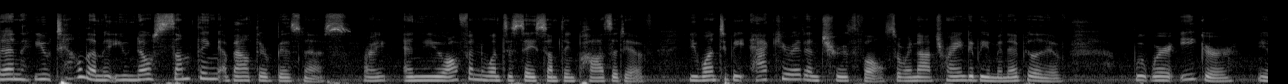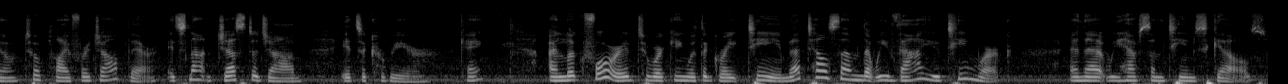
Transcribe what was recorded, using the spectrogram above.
Then you tell them that you know something about their business, right? And you often want to say something positive. You want to be accurate and truthful, so we're not trying to be manipulative. We're eager, you know, to apply for a job there. It's not just a job, it's a career, okay? I look forward to working with a great team. That tells them that we value teamwork and that we have some team skills.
